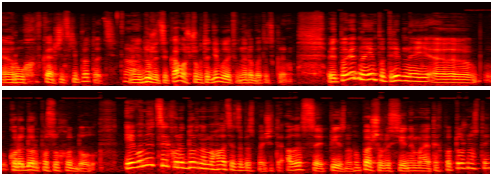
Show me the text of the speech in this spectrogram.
е, рух в Керченській протоці? Мені дуже цікаво, що тоді будуть вони робити з Кримом. Відповідно, їм потрібний е, коридор по суходолу. І вони цей коридор намагалися забезпечити, але все пізно. По-перше, в Росії немає тих потужностей.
